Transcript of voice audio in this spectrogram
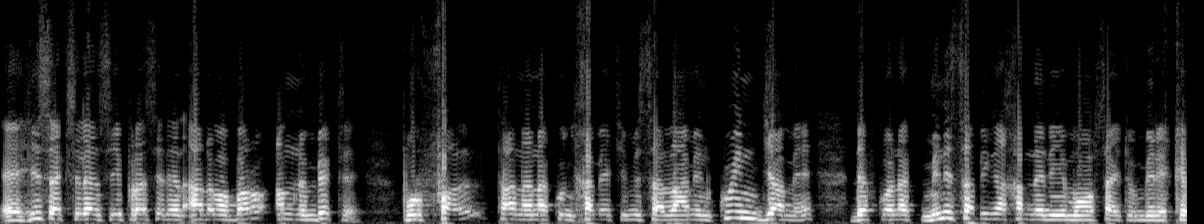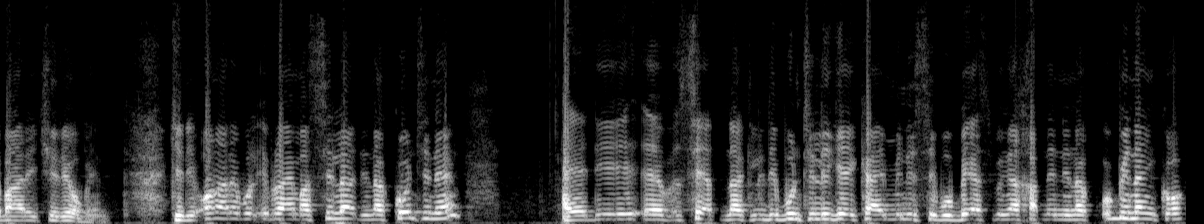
eh, his excellency président Adama Barrow am na mbégte pour fal tànn nag kuñ xamee ci Mr Lamin Queen Jammeh def ko nag ministre bi nga xam ne nii moo saytu mbiri xibaar yi ci réew mi ki di honorable Ibrahima Silla dina continuer Eh, di eh, seet nag li di bunti liggéeykaay ministre bu bees bi nga xam ne ni nag ubbi nañ ko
